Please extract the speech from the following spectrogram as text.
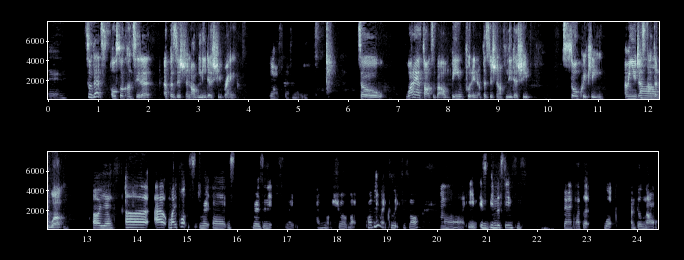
Okay. So that's also considered a position of leadership, right? Yes, definitely. So, what are your thoughts about being put in a position of leadership so quickly? I mean, you just started Um, work. Oh yes. Uh, I, my thoughts re- uh resonate. Like I'm not sure, but probably my colleagues as well. Mm. Uh, it, it's been the same since when I started work until now.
